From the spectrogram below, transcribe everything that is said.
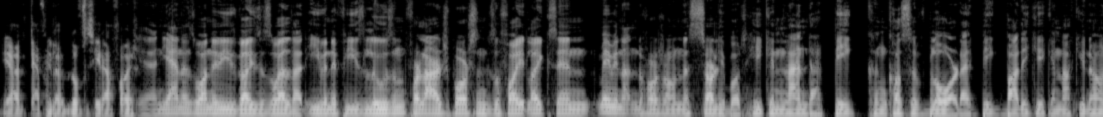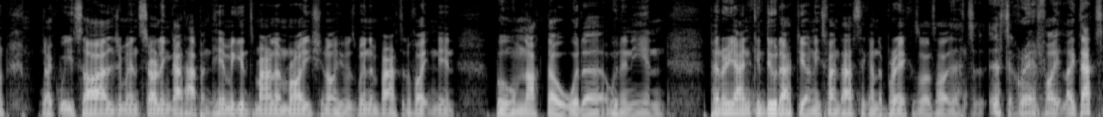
yeah definitely love, love to see that fight. Yeah, and Yan is one of these guys as well that even if he's losing for large portions of the fight, like saying maybe not in the first round necessarily, but he can land that big concussive blow or that big body kick and knock you down. Like we saw Aljamain Sterling, that happened to him against Marlon Moraes. You know, he was winning parts of the fight and then boom, knocked out with a with a knee. And Petr Yan can do that, yeah, and he's fantastic on the break as well. So that's that's a great fight. Like that's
